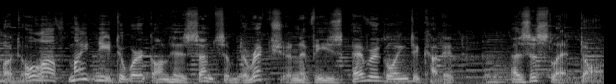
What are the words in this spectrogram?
but Olaf might need to work on his sense of direction if he's ever going to cut it as a sled dog.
